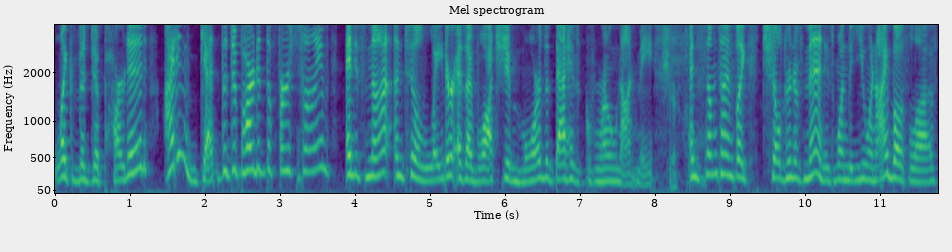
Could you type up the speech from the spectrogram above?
like The Departed. I didn't get The Departed the first time, and it's not until later as I've watched it more that that has grown on me. Sure. And sometimes, like Children of Men is one that you and I both love.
